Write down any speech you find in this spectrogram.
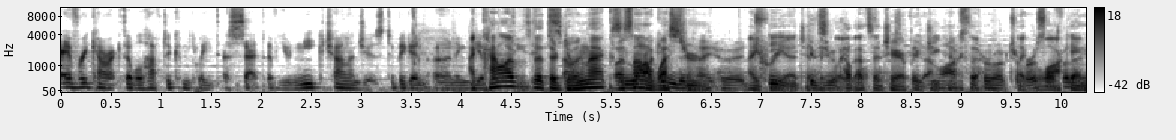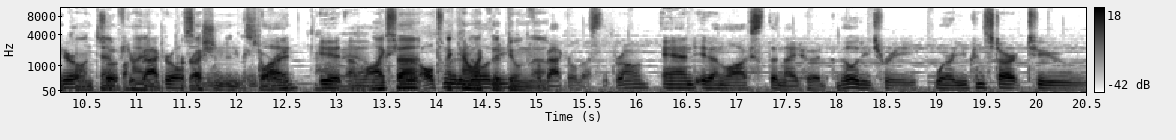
every character will have to complete a set of unique challenges to begin earning the I kind of love that they're inside. doing that because it's not a Western knighthood tree idea. gives you a Typically, couple that's a things. It JRPG kind of unlocks the thing. heroic Like traversal locking hero. content So if you're behind progression suddenly in the story. glide. Oh, it yeah. unlocks Like your that? I ultimate kinda like they're ability doing for that. Batgirl, that's the drone, and it unlocks the knighthood ability tree, where you can start to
